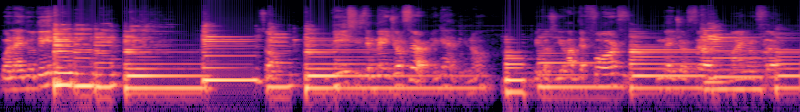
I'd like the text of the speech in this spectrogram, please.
When I do this. so this is the major third again, you know, you have the fourth, major third, minor third.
